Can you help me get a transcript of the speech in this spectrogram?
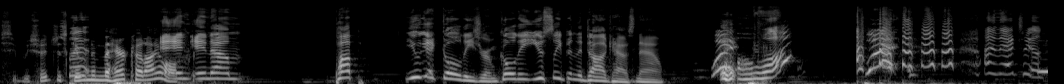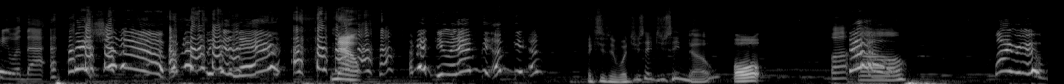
See, We should just But- given him the haircut I offered. And and um, pup, you get Goldy's room. Goldy, you sleep in the doghouse now. What? Oh, what? I'm actually okay with that. Shut up! I'm not sleeping there. Now, I'm not doing it. I'm, I'm, get- I'm excuse me, What did you say? Did you say no? oh, Uh-oh. my room.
